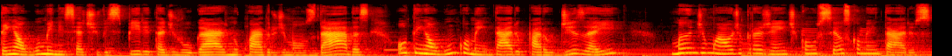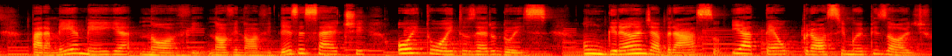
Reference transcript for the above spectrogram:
Tem alguma iniciativa espírita a divulgar no quadro de mãos dadas ou tem algum comentário para o Diz aí? mande um áudio para gente com os seus comentários para 6699917 8802. Um grande abraço e até o próximo episódio.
